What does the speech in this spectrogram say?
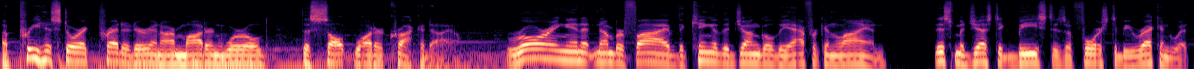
A prehistoric predator in our modern world, the saltwater crocodile. Roaring in at number 5, the king of the jungle, the African lion. This majestic beast is a force to be reckoned with.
